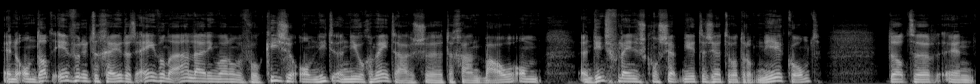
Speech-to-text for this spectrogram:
En om dat invulling te geven, dat is een van de aanleidingen waarom we ervoor kiezen om niet een nieuw gemeentehuis uh, te gaan bouwen. Om een dienstverleningsconcept neer te zetten wat erop neerkomt dat er in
